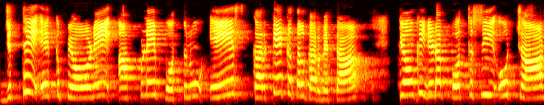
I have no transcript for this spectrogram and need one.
ਜਿੱਥੇ ਇੱਕ ਪਿਓ ਨੇ ਆਪਣੇ ਪੁੱਤ ਨੂੰ ਇਸ ਕਰਕੇ ਕਤਲ ਕਰ ਦਿੱਤਾ ਕਿਉਂਕਿ ਜਿਹੜਾ ਪੁੱਤ ਸੀ, ਉਹ 4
